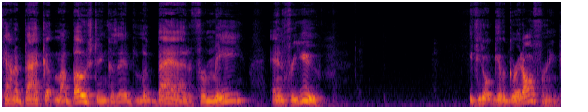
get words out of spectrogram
kind of back up my boasting because it looked bad for me and for you if you don't give a great offering.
